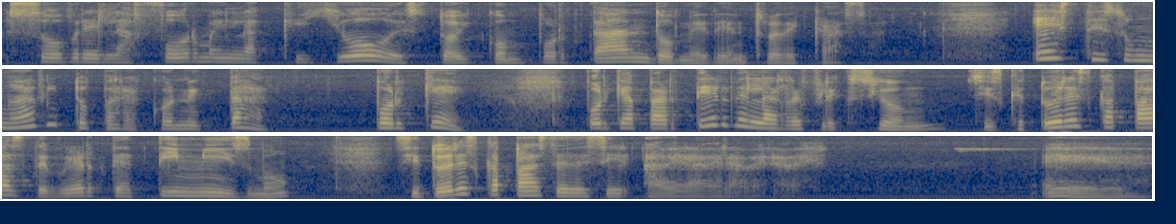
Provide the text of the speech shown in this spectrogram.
sobre la forma en la que yo estoy comportándome dentro de casa. Este es un hábito para conectar. ¿Por qué? Porque a partir de la reflexión, si es que tú eres capaz de verte a ti mismo, si tú eres capaz de decir, a ver, a ver, a ver, a ver, eh,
